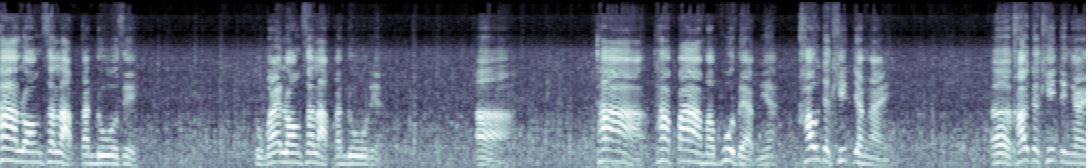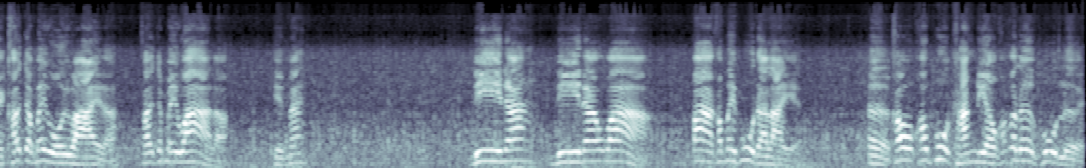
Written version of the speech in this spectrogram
ถ้าลองสลับกันดูสิ ถูกไหมลองสลับกันดูเนี่ย อ่า ถ้าถ้าป้ามาพูดแบบเนี้ยเขาจะคิดยังไง เออเขาจะคิดยังไง เขาจะไม่โวยวายเหรอเขาจะไม่ว่าเหรอ เห็นไหมดีนะ ดีนะว่า ป้าเขาไม่พูดอะไรอะ เออเขาเขาพูดครั้งเดียวเขาก็เลิกพูดเลย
